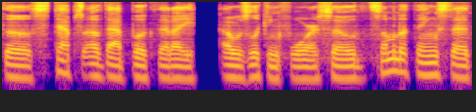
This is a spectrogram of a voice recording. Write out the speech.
the steps of that book that I, I was looking for. So, some of the things that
